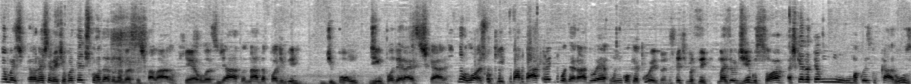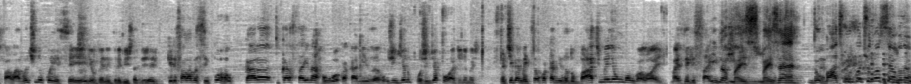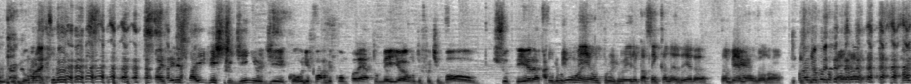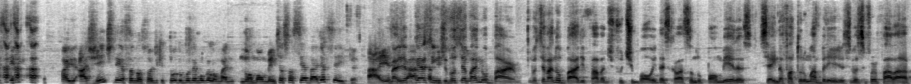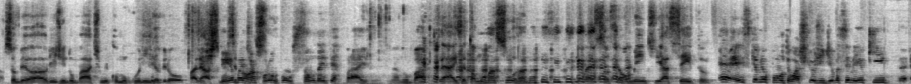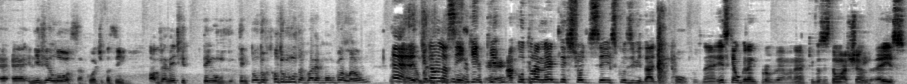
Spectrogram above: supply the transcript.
Não, mas honestamente, eu vou até discordar do negócio que vocês falaram, que é o lance de ah, nada pode vir de bom de empoderar esses caras. Não, lógico que babaca empoderado é ruim em qualquer coisa, né? Tipo assim. Mas eu digo só, acho que era até um- uma coisa que o Caruso falava antes de eu conhecer ele, eu vendo a entrevista dele, que ele falava assim, porra, o cara, o cara sair na rua com a camisa, hoje em dia não, hoje em dia pode, né? Mas antigamente saiu com a camisa do Batman, ele é um mongolóide, mas ele sair Não, vestido- mas, mas é. Do Batman continua sendo, né? Do Batman. Mas ele sair vestidinho de com uniforme completo, meião de futebol, chuteira, Subir o meião pro joelho, tá sem caneleira, também é, É. mongolão. Mas, é eu tô falando. Mas ele- mas a gente tem essa noção de que todo mundo é mongolão, mas normalmente a sociedade aceita. Ah, esse Mas é porque tá assim, se você vai no bar, você vai no bar e fala de futebol e da escalação do Palmeiras, você ainda fatura uma breja. Se você for falar sobre a origem do Batman e como o Coringa virou palhaço, você Sistema toma uma de surra. propulsão da Enterprise né, no bar. É, aí você toma uma surra. Não é socialmente aceito. É, é isso que é meu ponto. Eu acho que hoje em dia você meio que é, é, é, nivelou, sacou? Tipo assim, obviamente que tem, um, tem todo, todo mundo agora é mongolão É, digamos assim, que, que a cultura nerd deixou de ser exclusividade de poucos, né? Esse é o grande problema, né? Que vocês estão achando. É isso.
